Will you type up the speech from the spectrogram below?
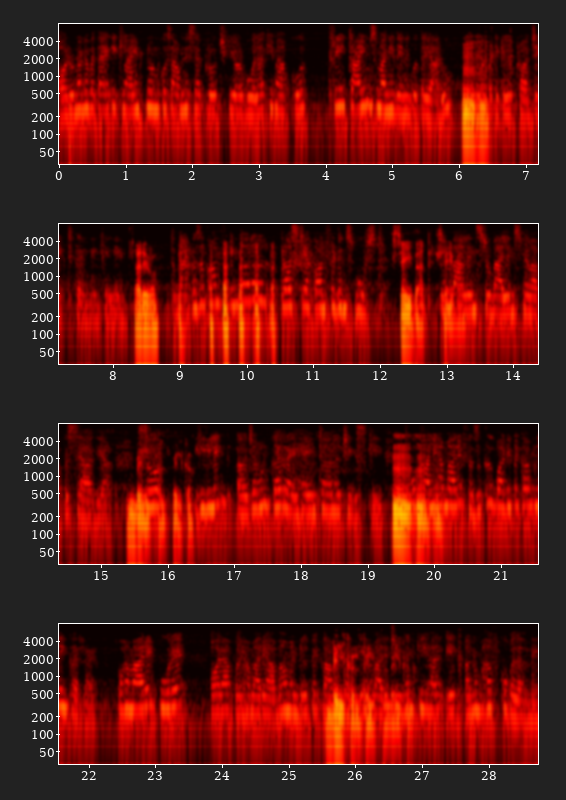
और उन्होंने बताया कि क्लाइंट ने उनको सामने से अप्रोच किया और बोला कि मैं आपको थ्री टाइम्स मनी देने को तैयार हूँ मेरा। पर्टिकुलर प्रोजेक्ट करने के लिए। अरे वाह। तो that was a internal trust या कॉन्फिडेंस बूस्ट सही बात सही इम्बैलेंस जो बैलेंस में वापस से आ गया। बिल्कुल बिल्कुल। हीलिंग जब हम कर रहे हैं इंटरनल चीज़ की हम्म, तो वो हम्म, खाली हम्म। हमारे फ़िज़िकल बॉडी पे काम नहीं कर रहा है। वो हमारे पूरे और पर हमारे आभा मंडल पे काम बिल्कुल, करके बिल्कुल, हमारे बिल्कुल, जीवन। की हर एक अनुभव को बदलने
